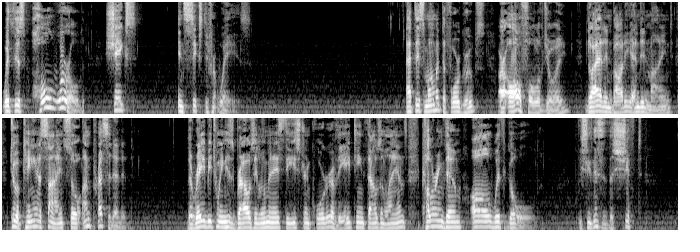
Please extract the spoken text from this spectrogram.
with this whole world shakes in six different ways. At this moment, the four groups are all full of joy, glad in body and in mind, to obtain a sign so unprecedented the ray between his brows illuminates the eastern quarter of the 18,000 lands, coloring them all with gold. You see, this is the shift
